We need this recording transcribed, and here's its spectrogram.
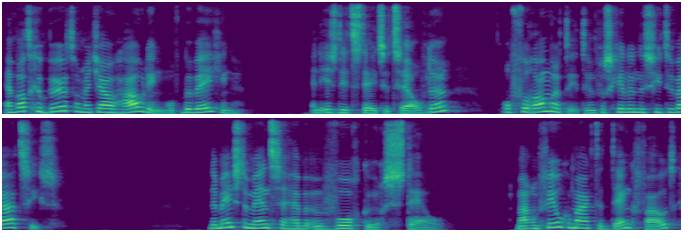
En wat gebeurt er met jouw houding of bewegingen? En is dit steeds hetzelfde of verandert dit in verschillende situaties? De meeste mensen hebben een voorkeursstijl. Maar een veelgemaakte denkfout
